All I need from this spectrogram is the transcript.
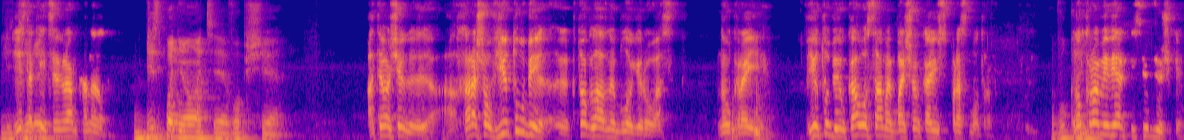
Есть Лидирует- такие телеграм-каналы. Без понятия вообще. А ты вообще... э, а, Хорошо, в Ютубе э, кто главный блогер у вас на Украине? В Ютубе у кого самое большое количество просмотров? В Ну, кроме Верки Сердючки.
